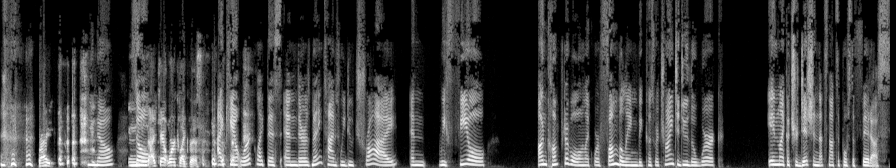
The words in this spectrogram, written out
right. you know? Mm-hmm. So I can't work like this. I can't work like this. And there's many times we do try and we feel uncomfortable and like we're fumbling because we're trying to do the work in like a tradition that's not supposed to fit us.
